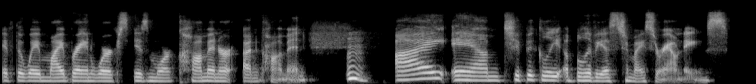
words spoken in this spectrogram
if the way my brain works is more common or uncommon. Mm. I am typically oblivious to my surroundings.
